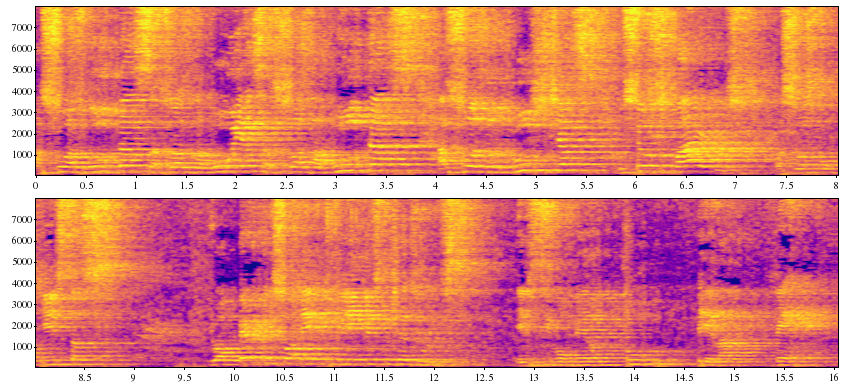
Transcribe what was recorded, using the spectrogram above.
As suas lutas, as suas lamúrias, as suas labutas, as suas angústias, os seus fardos, as suas conquistas e o aperfeiçoamento em Cristo Jesus. Eles se envolveram em tudo pela fé.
